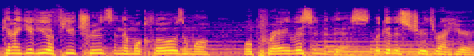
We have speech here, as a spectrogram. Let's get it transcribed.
Can I give you a few truths and then we'll close and we'll we'll pray? Listen to this. Look at this truth right here.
